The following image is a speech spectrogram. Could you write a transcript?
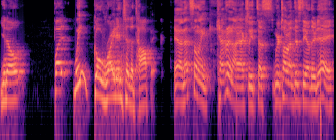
you know, but we go right into the topic. Yeah, and that's something Kevin and I actually just we were talking about this the other day.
